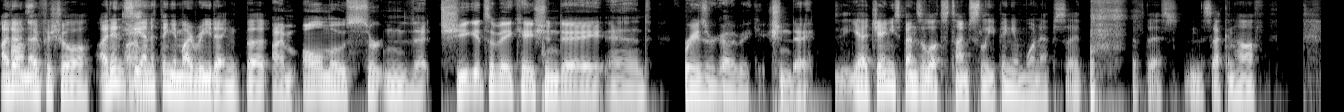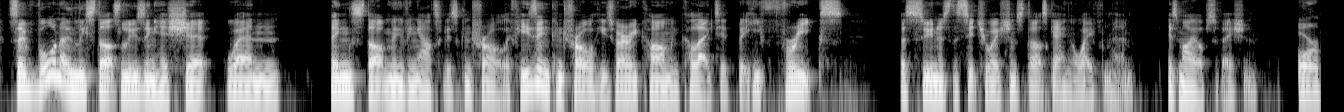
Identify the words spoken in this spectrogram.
I don't know for sure. I didn't see anything in my reading, but I'm almost certain that she gets a vacation day and Frazer got a vacation day. yeah, Jamie spends a lot of time sleeping in one episode of this in the second half. So Vaughn only starts losing his shit when things start moving out of his control. If he's in control, he's very calm and collected, but he freaks as soon as the situation starts getting away from him. Is my observation. Or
